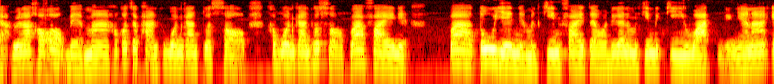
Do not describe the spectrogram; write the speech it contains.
อะเวลาเขาออกแบบมาเขาก็จะผ่านกระบวนการตรวจสอบกระบวนการทดสอบว่าไฟเนี่ยว่าตู้เย็นเนี่ยมันกินไฟแต่ละเดือนมันกินไปกี่วัตต์อย่างเงี้ยนะแอ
